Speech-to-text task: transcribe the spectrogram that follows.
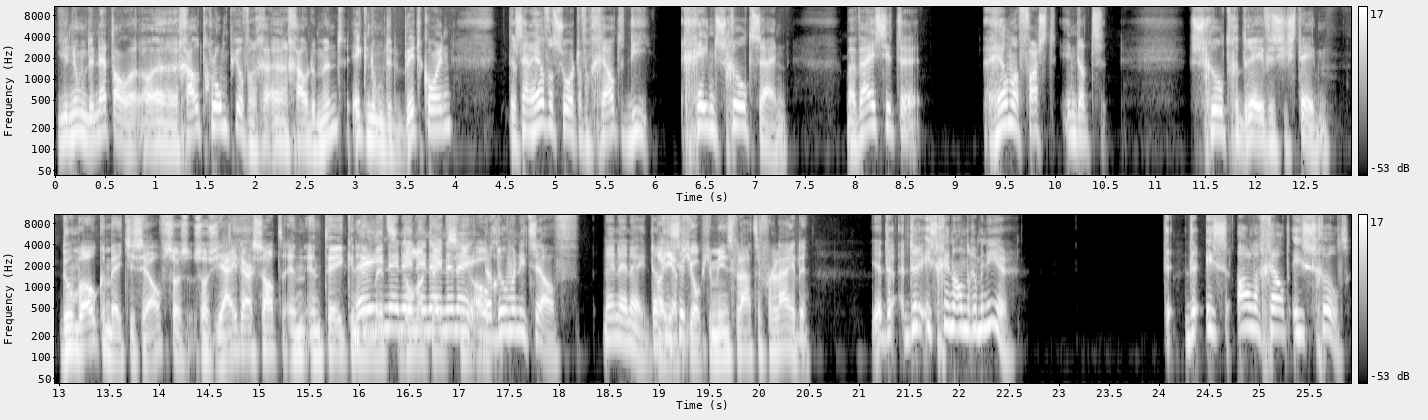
Je noemde net al eh, een goudklompje of een, gouden munt. Ik noemde de bitcoin. Er zijn heel veel soorten van geld die geen schuld zijn. Maar wij zitten helemaal vast in dat schuldgedreven systeem. Doen we ook een beetje zelf, zoals, zoals jij daar zat en, en tekende Nee, met nee, nee, nee, nee, nee, dat doen we niet zelf. Nee, nee, nee. Dat Oh, je is hebt het- je op je minst laten verleiden. Ja, er, is geen andere manier. Er- is, alle geld is schuld.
